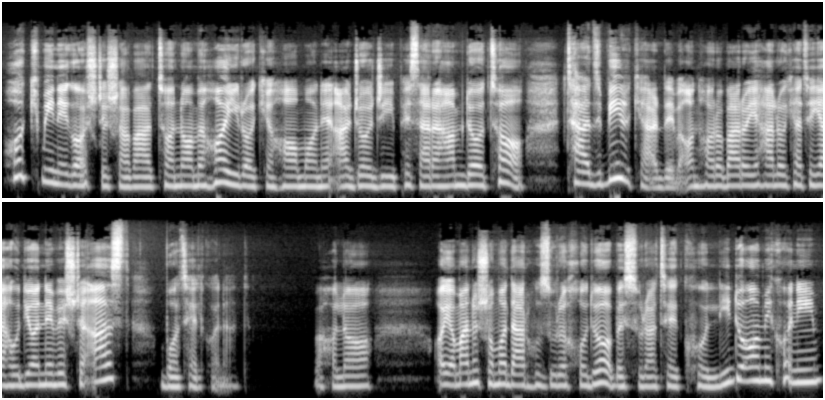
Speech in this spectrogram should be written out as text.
حکمی نگاشته شود تا نامه هایی را که هامان عجاجی پسر همداتا تدبیر کرده و آنها را برای هلاکت یهودیان نوشته است باطل کند. و حالا آیا من و شما در حضور خدا به صورت کلی دعا می کنیم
